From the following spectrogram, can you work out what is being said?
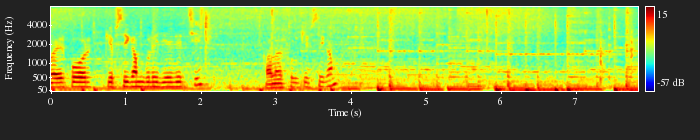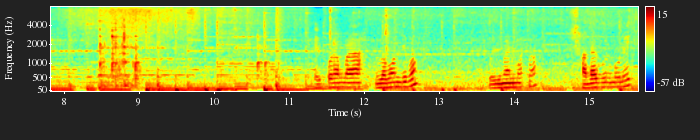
আমরা এরপর ক্যাপসিকামগুলি দিয়ে দিচ্ছি, কালারফুল ক্যাপসিকাম। এরপর আমরা লবণ দেব, পরিমাণ মতো, সাদা গোলমরিচ।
